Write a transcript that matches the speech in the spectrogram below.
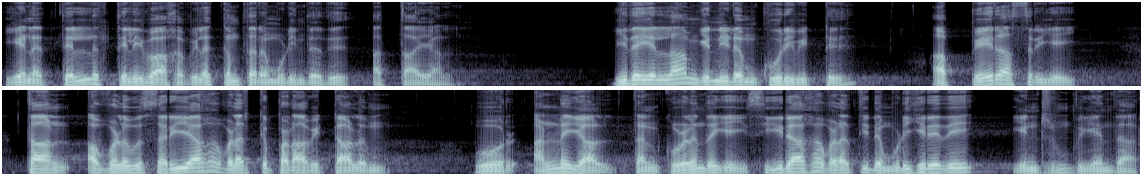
என தெள்ளத் தெளிவாக விளக்கம் தர முடிந்தது அத்தாயால். இதையெல்லாம் என்னிடம் கூறிவிட்டு அப்பேராசிரியை தான் அவ்வளவு சரியாக வளர்க்கப்படாவிட்டாலும் ஓர் அன்னையால் தன் குழந்தையை சீராக வளர்த்திட முடிகிறதே என்றும் வியந்தார்.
